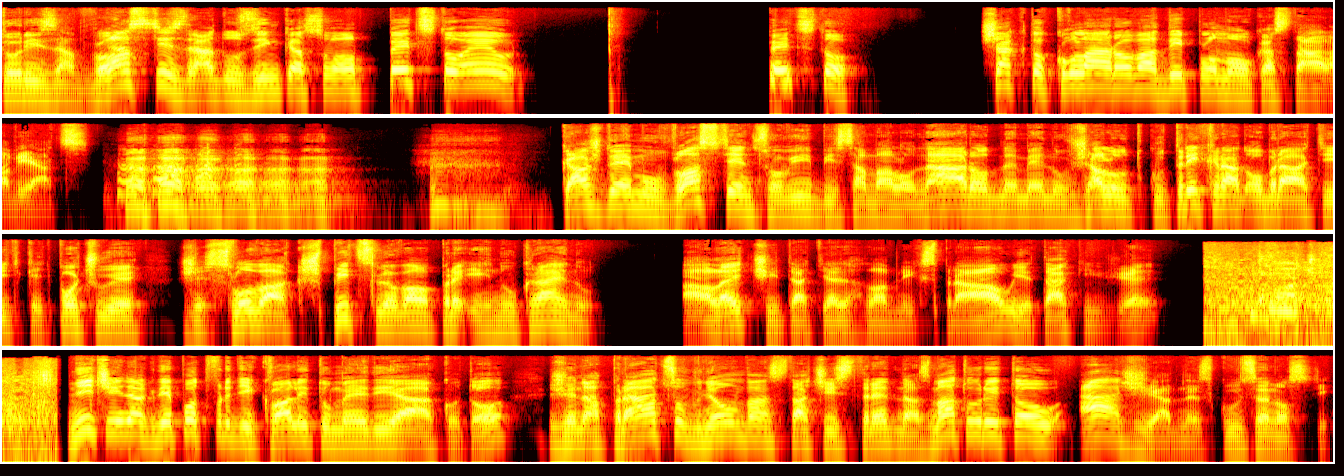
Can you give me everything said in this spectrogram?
ktorý za vlastne zradu zinkasoval 500 eur. 500. Však to Kolárová diplomovka stála viac. Každému vlastencovi by sa malo národné menu v žalúdku trikrát obrátiť, keď počuje, že Slovák špicľoval pre inú krajinu. Ale čitateľ hlavných správ je taký, že? Nič inak nepotvrdí kvalitu média ako to, že na prácu v ňom vám stačí stredná s maturitou a žiadne skúsenosti.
